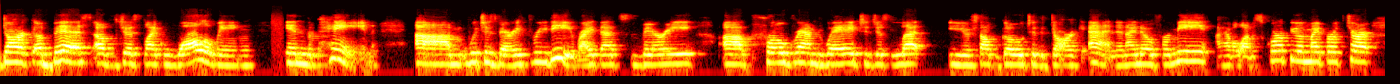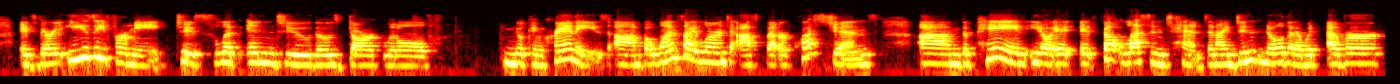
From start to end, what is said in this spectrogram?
dark abyss of just like wallowing in the pain. Um, which is very 3D, right? That's very uh, programmed way to just let yourself go to the dark end. And I know for me, I have a lot of Scorpio in my birth chart. It's very easy for me to slip into those dark little nook and crannies. Um, but once I learned to ask better questions, um, the pain, you know, it, it felt less intense. And I didn't know that I would ever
